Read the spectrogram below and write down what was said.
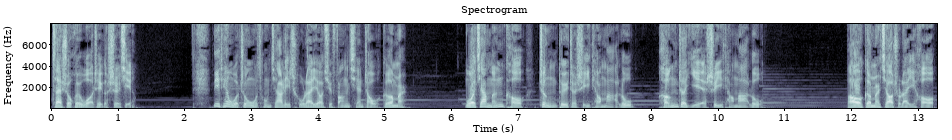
再说回我这个事情，那天我中午从家里出来要去房前找我哥们儿，我家门口正对着是一条马路，横着也是一条马路。把我哥们叫出来以后，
